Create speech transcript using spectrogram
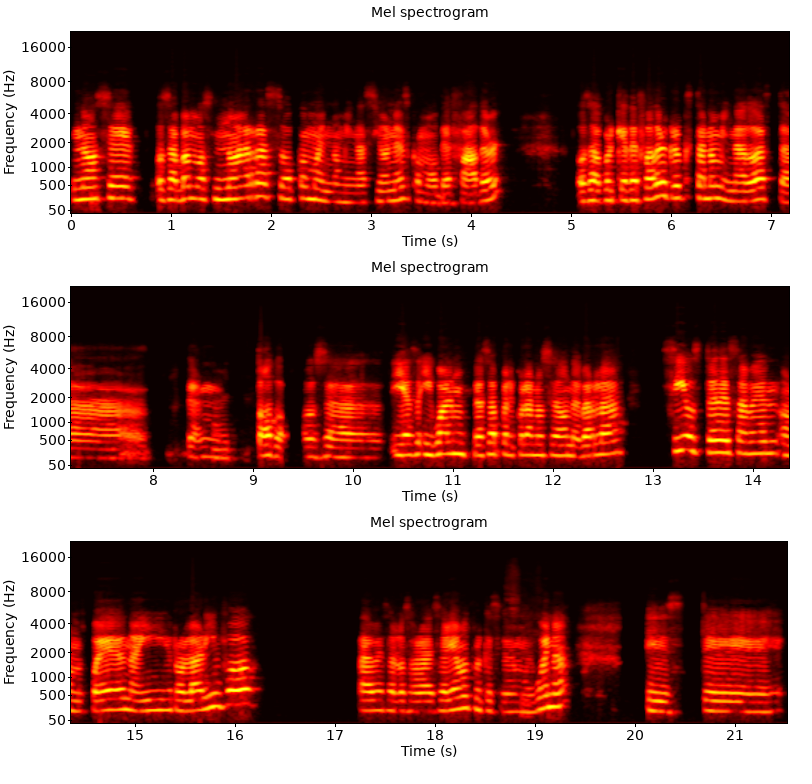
no sé, o sea, vamos, no arrasó como en nominaciones como The Father. O sea, porque The Father creo que está nominado hasta en todo. O sea, y es igual esa película no sé dónde verla. Si ustedes saben o nos pueden ahí rolar info, a veces los agradeceríamos porque se ve muy buena. Este,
